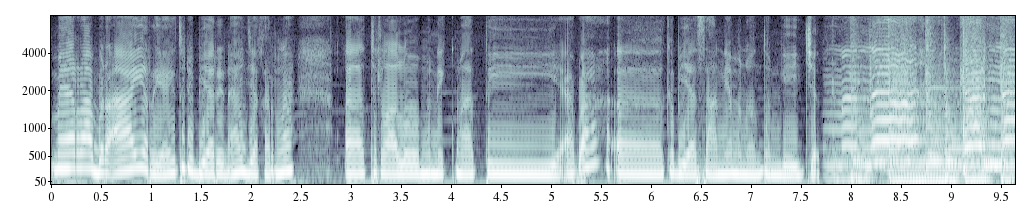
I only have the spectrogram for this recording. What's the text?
merah berair ya itu dibiarin aja karena eh, terlalu menikmati apa eh, kebiasaannya menonton gadget. Mana? Karena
